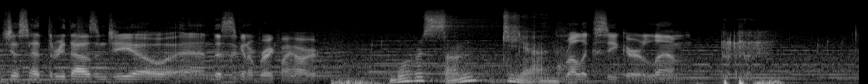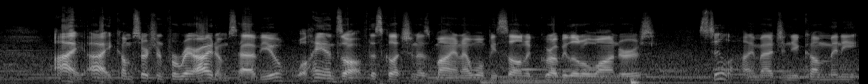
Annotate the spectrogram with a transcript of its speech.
I just had 3,000 Geo, and this is gonna break my heart. Warasun Gian. Relic Seeker, Lemm. aye, aye, come searching for rare items, have you? Well, hands off. This collection is mine. I won't be selling to grubby little wanderers. Still, I imagine you come many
